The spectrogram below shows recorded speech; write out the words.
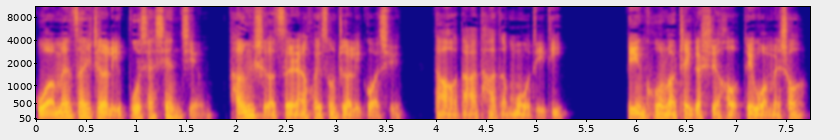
我们在这里布下陷阱，腾蛇自然会从这里过去，到达他的目的地。冰骷髅这个时候对我们说：“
